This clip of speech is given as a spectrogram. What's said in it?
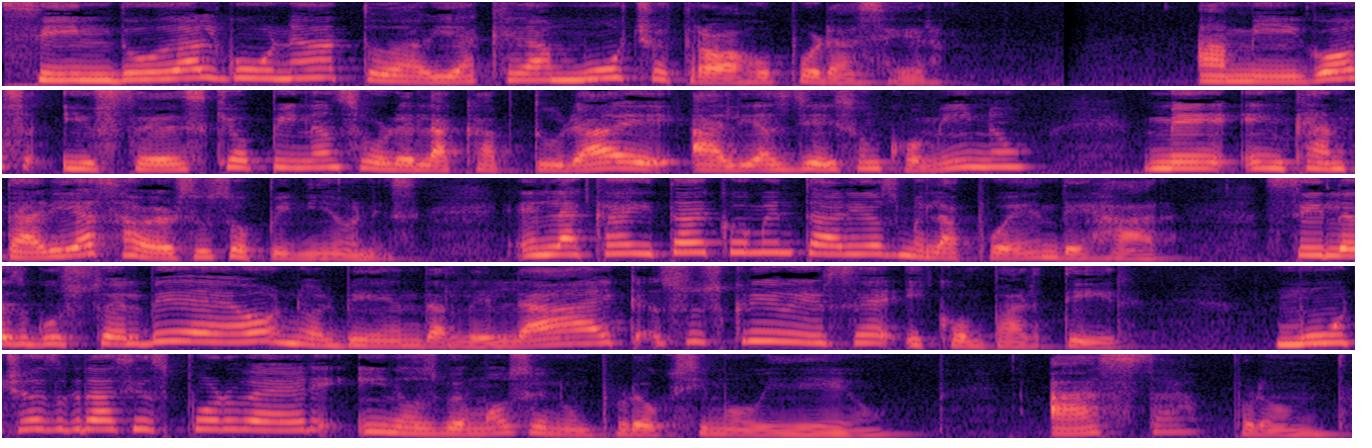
Sin duda alguna, todavía queda mucho trabajo por hacer. Amigos, ¿y ustedes qué opinan sobre la captura de alias Jason Comino? Me encantaría saber sus opiniones. En la cajita de comentarios me la pueden dejar. Si les gustó el video, no olviden darle like, suscribirse y compartir. Muchas gracias por ver y nos vemos en un próximo video. Hasta pronto.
